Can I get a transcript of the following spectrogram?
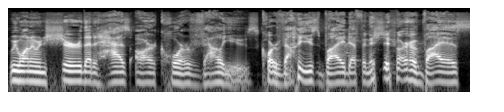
we want to ensure that it has our core values? Core values, by definition, are a bias,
